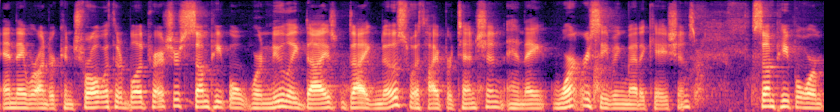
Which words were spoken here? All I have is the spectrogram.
and they were under control with their blood pressure. Some people were newly di- diagnosed with hypertension and they weren't receiving medications. Some people were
